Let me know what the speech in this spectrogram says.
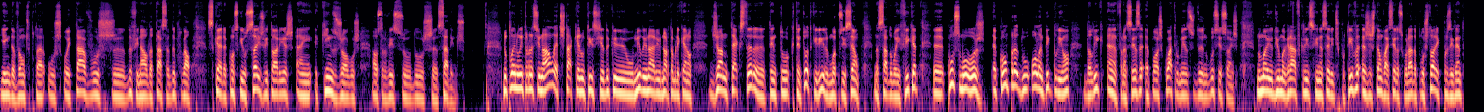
e ainda vão disputar os oitavos eh, de final da Taça de Portugal. Sequeira conseguiu seis vitórias em 15 jogos ao serviço dos Sadinos. No plano internacional, é destaque a notícia de que o milionário norte-americano John Texter, eh, tentou, que tentou adquirir uma posição na SAD do Benfica, eh, consumou hoje a compra do Olympique de Lyon da Ligue 1 francesa após quatro meses de negociações. No meio de uma grave crise financeira e desportiva, a gestão vai ser assegurada pelo histórico presidente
